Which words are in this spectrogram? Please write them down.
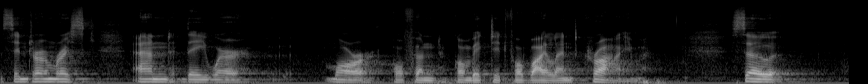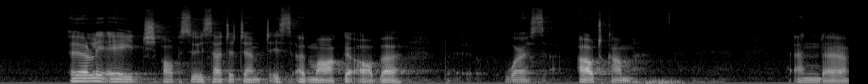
syndrome risk, and they were more often convicted for violent crime. So early age of suicide attempt is a marker of a worse outcome and uh,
